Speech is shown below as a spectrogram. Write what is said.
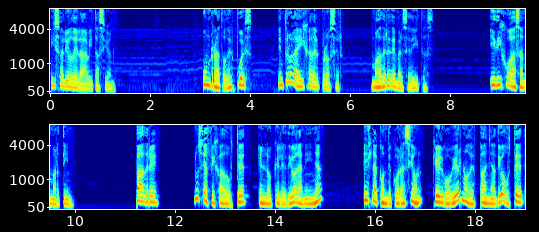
y salió de la habitación. Un rato después, entró la hija del prócer, madre de Merceditas, y dijo a San Martín, Padre, ¿no se ha fijado usted en lo que le dio a la niña? Es la condecoración que el gobierno de España dio a usted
